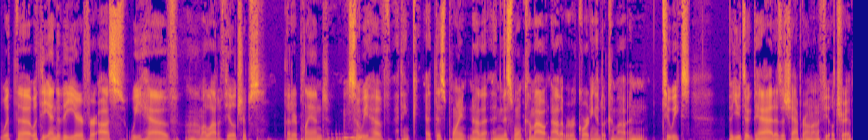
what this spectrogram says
With the with the end of the year for us, we have um, a lot of field trips that are planned. Mm-hmm. So we have, I think, at this point now that and this won't come out now that we're recording, it'll come out in two weeks. But you took Dad as a chaperone on a field trip.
